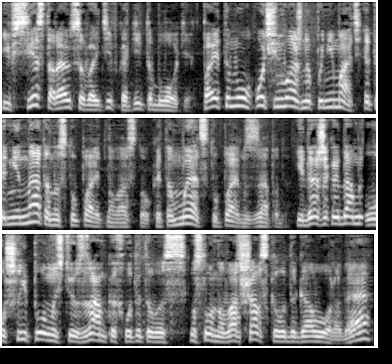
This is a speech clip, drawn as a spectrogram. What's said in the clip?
И все стараются войти в какие-то блоки. Поэтому очень важно понимать, это не НАТО наступает на восток, это мы отступаем с запада. И даже когда мы ушли полностью из рамках вот этого условно Варшавского договора, да,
